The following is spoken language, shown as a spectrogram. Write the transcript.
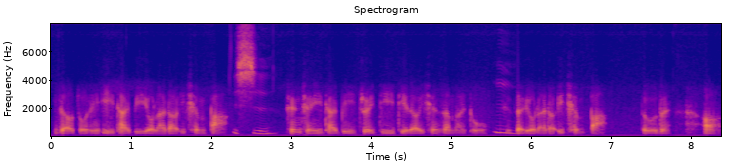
你知道昨天以太币又来到一千八，是，先前以太币最低跌到一千三百多，嗯现在又来到一千八，对不对？啊，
